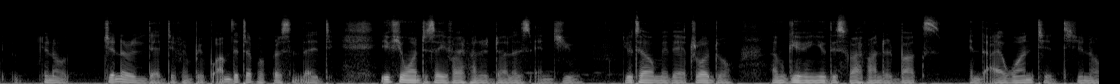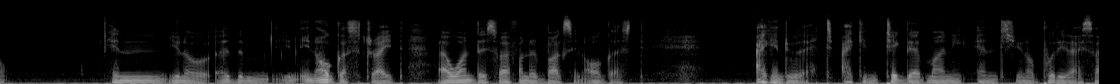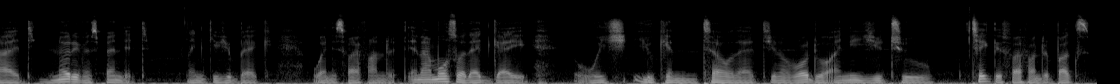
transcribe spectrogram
you know generally there are different people. I'm the type of person that if you want to save $500 and you you tell me that rodo i'm giving you this 500 bucks and i want it you know in you know at the in, in august right i want this 500 bucks in august I can do that. I can take that money and you know put it aside, not even spend it, and give you back when it's 500. And I'm also that guy, which you can tell that you know, Rodo, I need you to take this 500 bucks,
